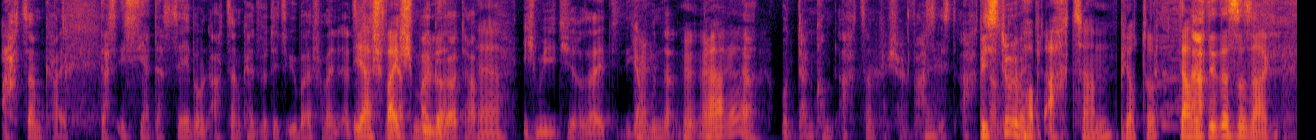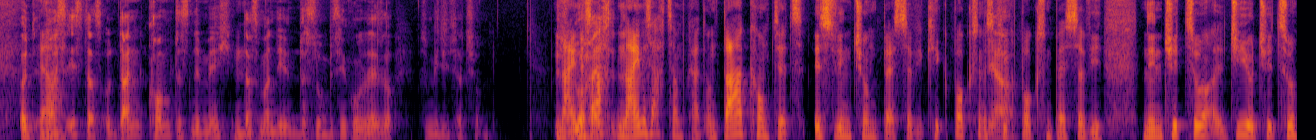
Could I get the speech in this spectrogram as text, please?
Achtsamkeit. Das ist ja dasselbe und Achtsamkeit wird jetzt überall verwendet. Als Ja, ich das zum ersten Mal gehört habe, Ja. ich meditiere seit Jahrhunderten. Ja, ja. Ja. Und dann kommt Achtsamkeit. Was ist Achtsamkeit? Bist du überhaupt achtsam, Piotr? Darf ich dir das so sagen? Und. Hm. was ist das? Und dann kommt es nämlich, dass man den, das so ein bisschen guckt und sagt so, das ist Meditation. Ist Nein ist, halt- nein, ist Achtsamkeit. Und da kommt jetzt, ist Wing Chun besser wie Kickboxen? Ist Ja. Kickboxen besser wie Ninjitsu, Jiu-Jitsu?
